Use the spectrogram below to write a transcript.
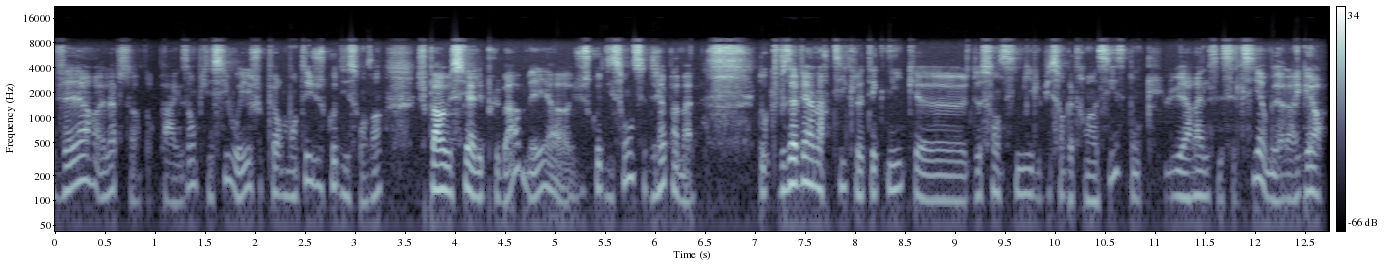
vers l'App Store. Par exemple, ici, vous voyez, je peux remonter jusqu'au 10.11. Hein. Je n'ai pas réussi à aller plus bas, mais jusqu'au 10.11, c'est déjà pas mal. Donc, vous avez un article technique euh, 206 donc l'URL, c'est celle-ci. Hein, mais à la rigueur,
